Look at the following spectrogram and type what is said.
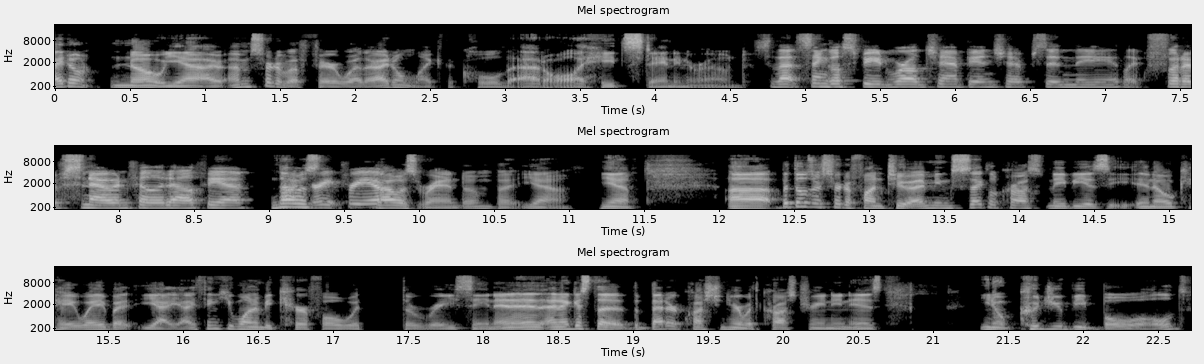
I don't know. Yeah, I, am sort of a fair weather. I don't like the cold at all. I hate standing around. So that single speed world championships in the like foot of snow in Philadelphia. That was great for you. That was random, but yeah, yeah. Uh, but those are sort of fun too. I mean, cyclocross maybe is an okay way, but yeah, I think you want to be careful with the racing. And, and and I guess the the better question here with cross training is, you know, could you be bold?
